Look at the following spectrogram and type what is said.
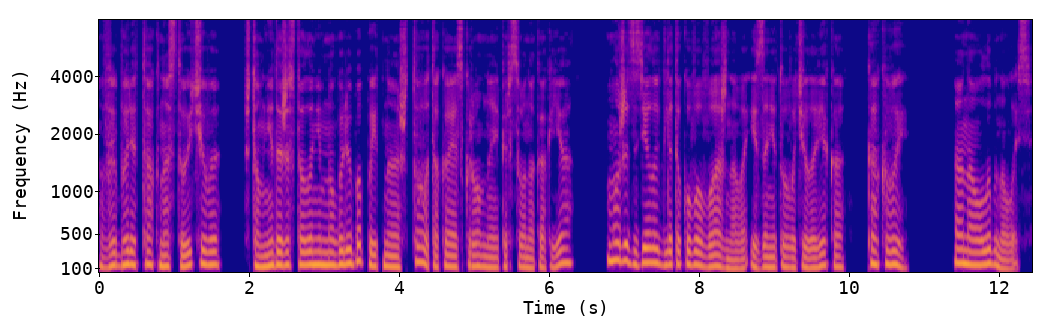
«Вы были так настойчивы, что мне даже стало немного любопытно, что такая скромная персона, как я, может сделать для такого важного и занятого человека, как вы». Она улыбнулась.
